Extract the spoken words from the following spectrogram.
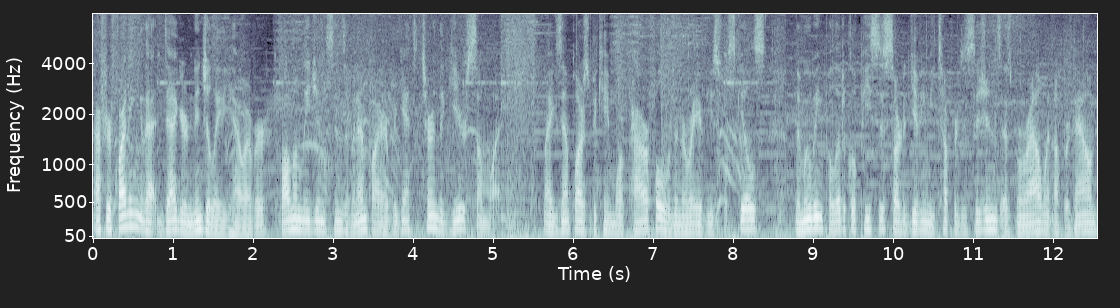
After fighting that dagger ninja lady, however, Fallen Legion Sins of an Empire began to turn the gears somewhat. My exemplars became more powerful with an array of useful skills, the moving political pieces started giving me tougher decisions as morale went up or down,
